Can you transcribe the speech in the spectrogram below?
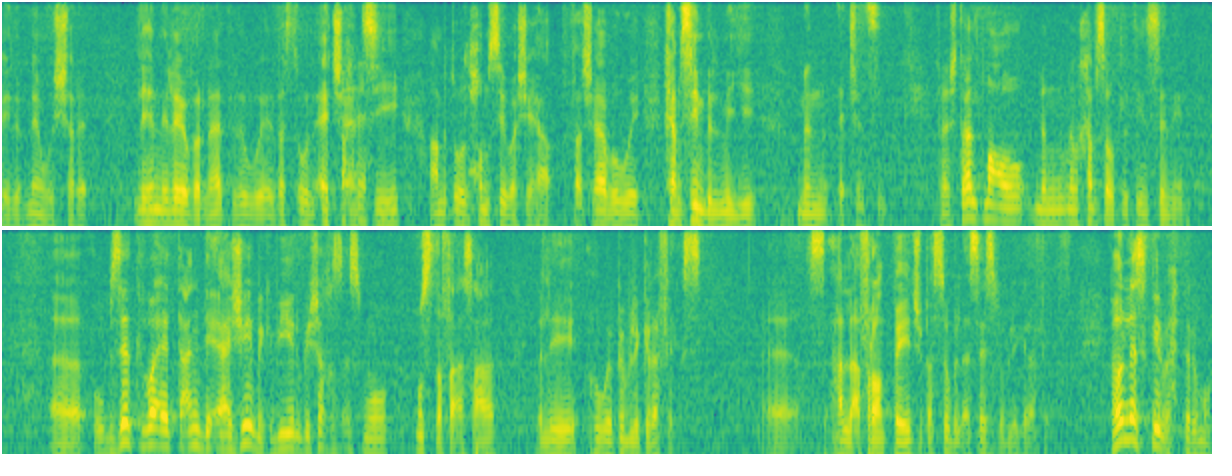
بلبنان والشرق اللي هن Leo Burnett اللي هو بس تقول اتش ان سي عم بتقول حمصي وشهاب فشهاب هو 50% من اتش ان سي فاشتغلت معه من من 35 سنة. آه وبذات الوقت عندي إعجاب كبير بشخص اسمه مصطفى أسعد اللي هو Public Graphics آه هلأ Front Page بس هو بالأساس Public Graphics فهول الناس كثير بحترمهم.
